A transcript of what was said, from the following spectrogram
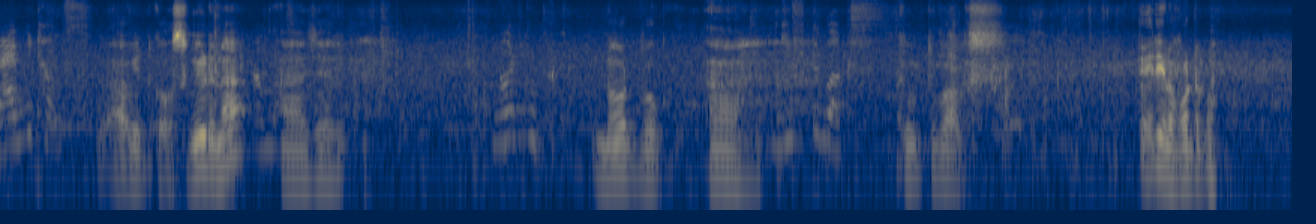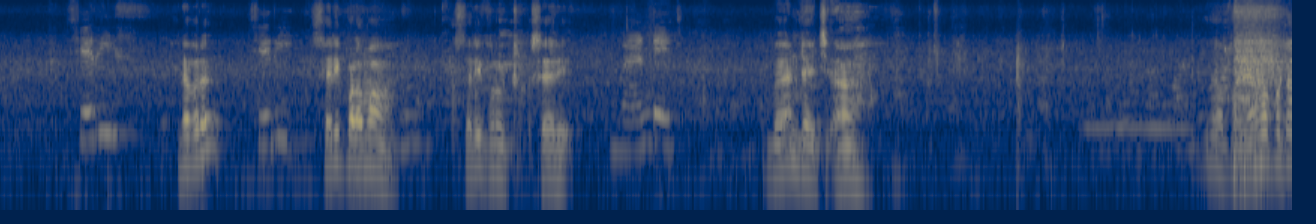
ரேபிட் ஹவுஸ் வீட் ஹவுஸ் வீடுனா? ஆ சரி. நோட் புக் ஆ. கிஃப்ட் பாக்ஸ் ஏரியில் போட்டிருக்கோம் என்ன பேர்? செரி. சரி பழமா? சரி ஃப்ரூட். சரி. பேண்டேஜ். ஆ. அப்போ ஏகப்பட்ட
